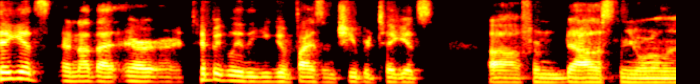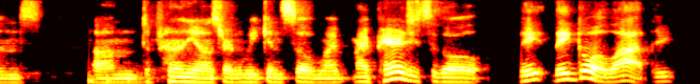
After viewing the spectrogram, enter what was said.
tickets are not that. Or typically, that you can find some cheaper tickets uh, from Dallas, New Orleans, um, depending on certain weekends. So my my parents used to go. They they go a lot. They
